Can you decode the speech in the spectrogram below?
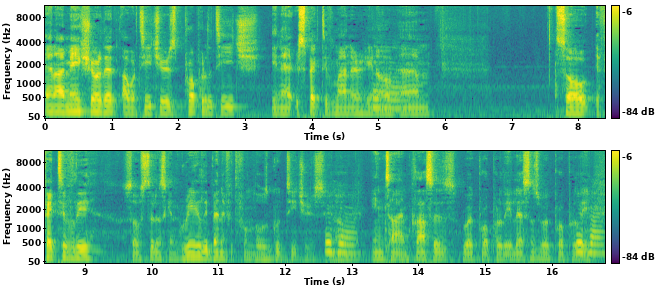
And I make sure that our teachers properly teach in a respective manner, you know, Mhm. um, so effectively, so students can really benefit from those good teachers, you know, Mhm. in time. Classes work properly, lessons work properly. Mhm.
